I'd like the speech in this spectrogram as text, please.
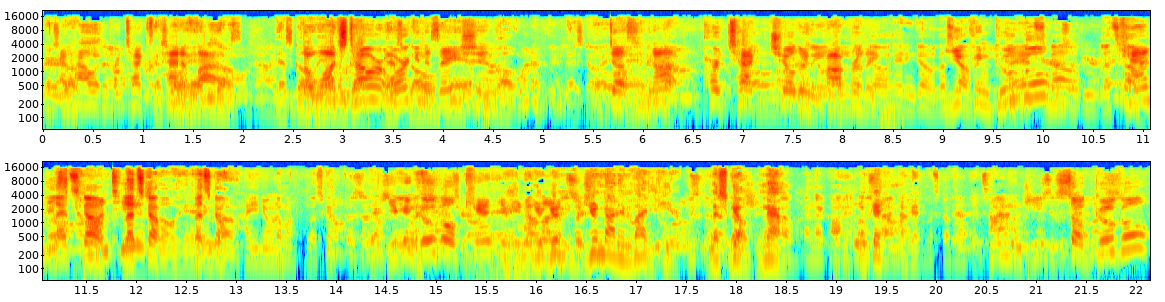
and how it protects Let's go ahead and pedophiles. go. Let's go. The ahead and go. Watchtower Let's go ahead organization and go. One of them. Let's go. Does not protect children Go properly. ahead and go. Let's You can Let's Google. Let's go. Candace Let's go. Conti. Let's Go go. Let's go. go. How you doing? Come on. Let's go. You can Google Jesus can't you, you know You're, you're, you're not invited here. Let's go now. And they're calling. Okay. Okay. At the time when Jesus So said this, Google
